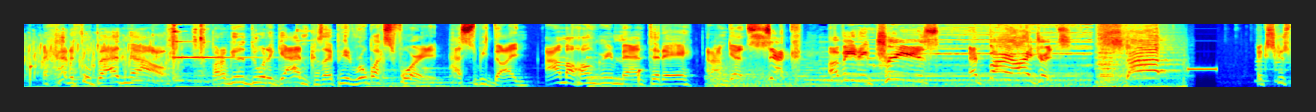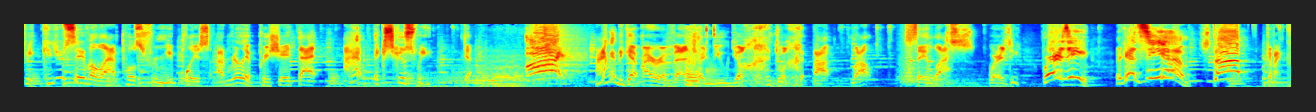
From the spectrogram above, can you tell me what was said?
I kind of feel bad now. But I'm gonna do it again because I paid Robux for it. Has to be done. I'm a hungry man today, and I'm getting sick of eating trees and fire hydrants. Stop! Excuse me, can you save a lamppost for me, please? I'd really appreciate that. I, excuse me. Yeah. I'm gonna get my revenge on you. Ah, well, say less. Where is he? Where is he? I can't see him! Stop! Get back.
